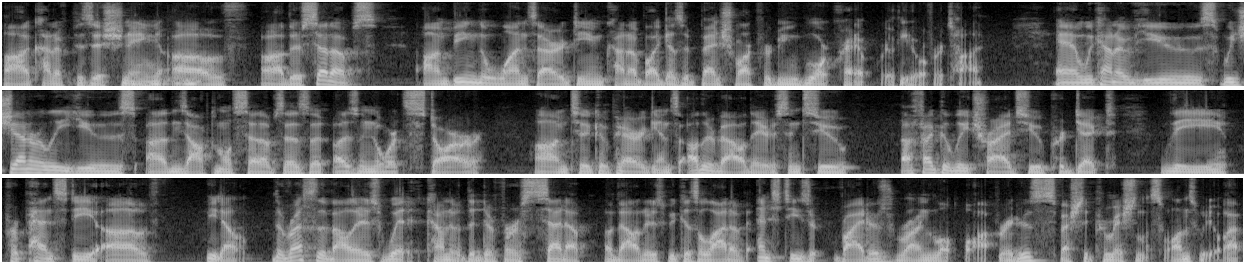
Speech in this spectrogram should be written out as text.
uh, kind of positioning mm-hmm. of uh, their setups um, being the ones that are deemed kind of like as a benchmark for being more creditworthy over time. And we kind of use, we generally use uh, these optimal setups as a, as a North Star um, to compare against other validators and to effectively try to predict the propensity of you know, the rest of the validators with kind of the diverse setup of validators because a lot of entities or providers run multiple operators, especially permissionless ones. We have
